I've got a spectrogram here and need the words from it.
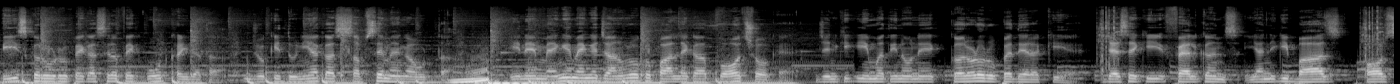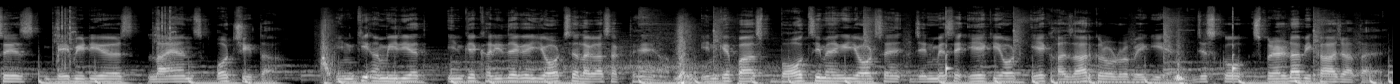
20 करोड़ रुपए का सिर्फ़ एक ऊँट खरीदा था, जो कि दुनिया का सबसे महँगा ऊँट था। इन्हें महँगे महँगे जानवरों को पालने का बहुत शौक है, जिनकी कीमत इन्होंने करोड़ों रुपए दे रखी है। जैसे कि फैल्कन्स यानी कि बाज हॉर्सेस बेबी डियर्स लायंस और चीता। इनकी अमीरियत इनके खरीदे गए यॉट से लगा सकते हैं आप। इनके पास बहुत सी महँगी यॉट्स हैं, जिनमें से एक यॉट एक हज़ार करोड़ रुपए की है, जिसको स्प्रेल्डा भी कहा जाता है।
